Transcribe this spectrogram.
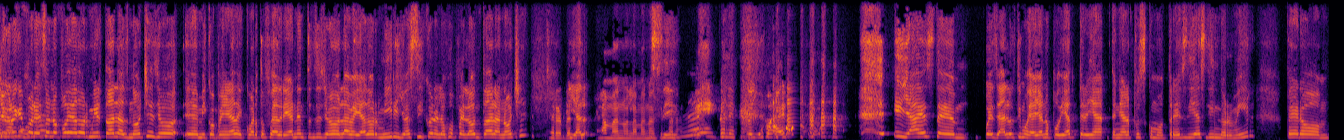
Yo creo que por eso no podía dormir todas las noches. Yo, eh, mi compañera de cuarto fue Adriana, entonces yo la veía dormir y yo así con el ojo pelón toda la noche. De repente Y ya lo- la mano, la mano así. Sí. Y ya este, pues ya el último día ya no podía, tenía, tenía pues como tres días sin dormir, pero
